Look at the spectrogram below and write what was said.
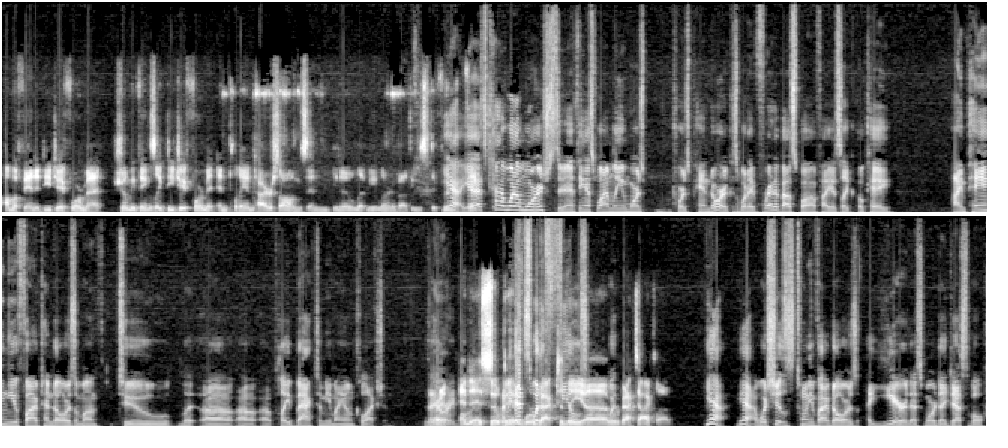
I'm a fan of DJ Format. Show me things like DJ Format and play entire songs, and you know, let me learn about these different. Yeah, yeah, things. that's kind of what I'm more interested in. I think that's why I'm leaning more towards Pandora because what I've read about Spotify is like, okay, I'm paying you five, ten dollars a month to uh, uh, uh, play back to me my own collection. Right. And so I mean, ba- we're back to the uh, like. we're back to iCloud. Yeah, yeah, which is twenty five dollars a year. That's more digestible,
